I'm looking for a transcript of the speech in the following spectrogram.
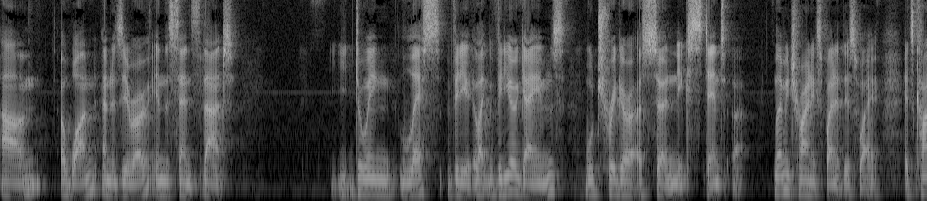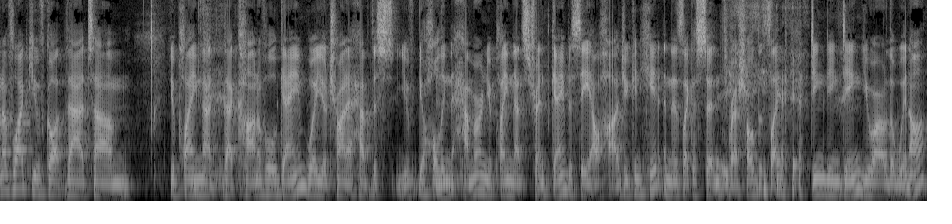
um, a one and a zero in the sense that doing less video, like video games, will trigger a certain extent. Let me try and explain it this way. It's kind of like you've got that. Um, you're playing that that carnival game where you're trying to have this. You're, you're holding the hammer and you're playing that strength game to see how hard you can hit. And there's like a certain threshold that's like ding, ding, ding. You are the winner.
